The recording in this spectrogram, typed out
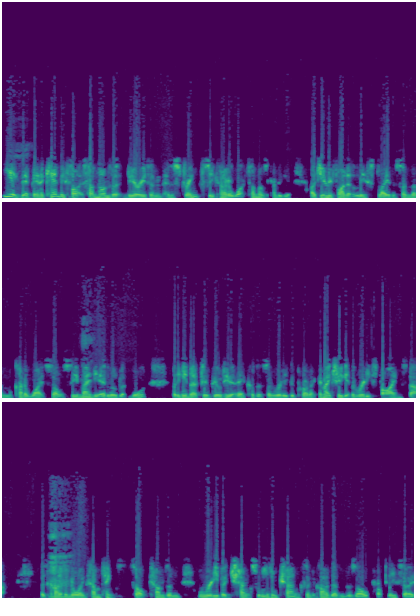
Yeah, exactly. And it can be sometimes it varies in, in strength. So you kind of what sometimes it can be. I generally find it less flavoursome than kind of white salt. So you mainly need to add a little bit more. But again, don't feel guilty about that because it's a really good product. And make sure you get the really fine stuff. It's kind of annoying. Some pink salt comes in really big chunks or little chunks, and it kind of doesn't dissolve properly. So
